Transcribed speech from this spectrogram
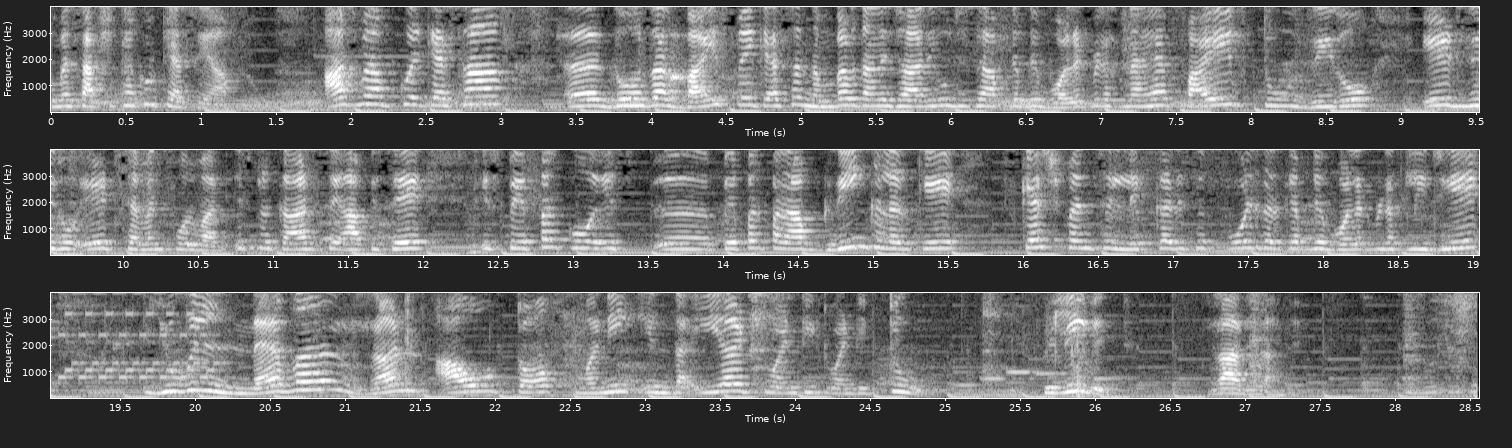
तो मैं साक्षी ठाकुर कैसे हैं आप लोग? आज मैं आपको एक ऐसा 2022 में एक ऐसा नंबर बताने जा रही हूँ, जिसे आपने अपने वॉलेट में रखना है five two zero eight zero eight seven four one इस प्रकार से आप इसे, इस पेपर को, इस पेपर पर आप ग्रीन कलर के स्केच पेन से लिखकर इसे फोल्ड करके अपने वॉलेट में रख लीजिए। You will never run out of money in the year 2022 believe it Radhe Radhe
